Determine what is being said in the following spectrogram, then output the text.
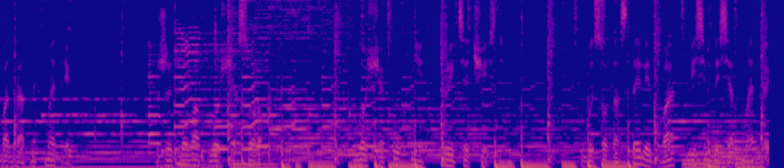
квадратних метрів. Житлова площа 40. Площа кухні 36. Висота стелі 2,80 метри.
